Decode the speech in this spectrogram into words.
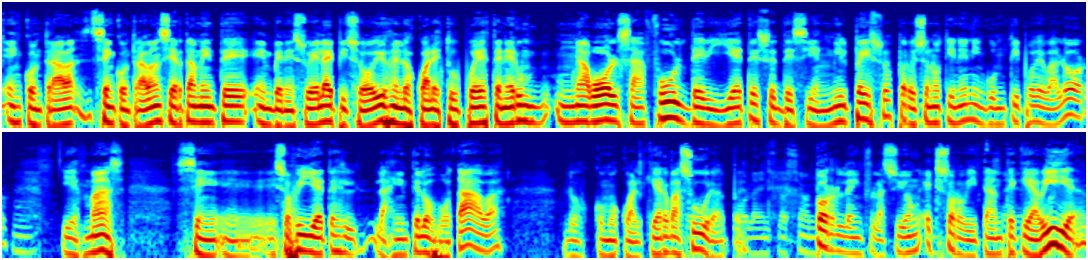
Encontraban, se encontraban ciertamente en Venezuela episodios en los cuales tú puedes tener una bolsa full de billetes de 100 mil pesos, pero eso no tiene ningún tipo de valor. Mm. Y es más, eh, esos billetes la gente los botaba los, como cualquier basura por, pues, la, inflación, exorbitante que había.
